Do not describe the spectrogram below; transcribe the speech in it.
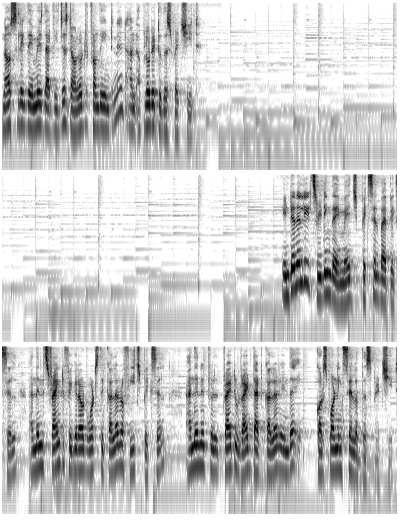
Now select the image that we just downloaded from the internet and upload it to the spreadsheet. Internally it's reading the image pixel by pixel and then it's trying to figure out what's the color of each pixel and then it will try to write that color in the corresponding cell of the spreadsheet.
